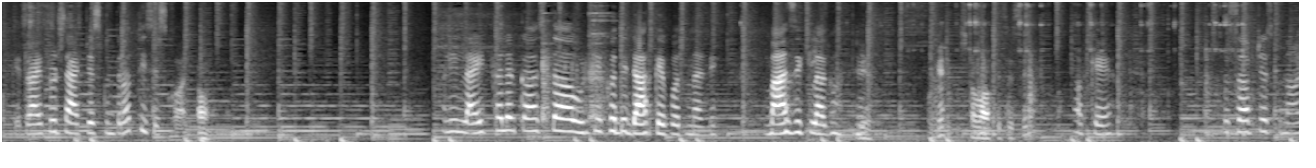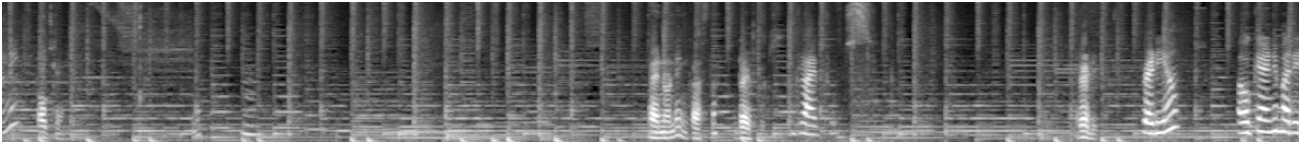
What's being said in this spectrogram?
Okay. Dry fruits add చేసుకున్న తర్వాత తీసేసుకోవాలి. మళ్ళీ లైట్ కలర్ కాస్త ఉడికే కొద్దీ డార్క్ అయిపోతుందండి. మ్యాజిక్ లాగా ఉంది. ఓకే. స్టవ్ ఆపేసేసి ఓకే. సో సర్వ్ చేసుకుందామండి ఓకే. పైన ఇంకాస్త dry fruits. Dry fruits. Ready. రెడీయా? ఓకే అండి మరి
